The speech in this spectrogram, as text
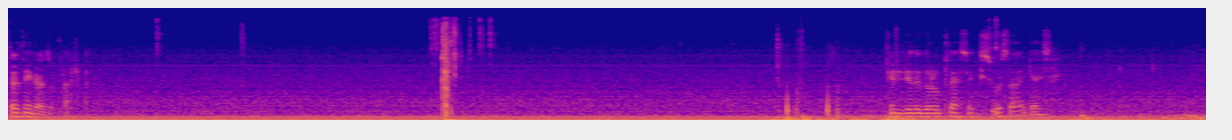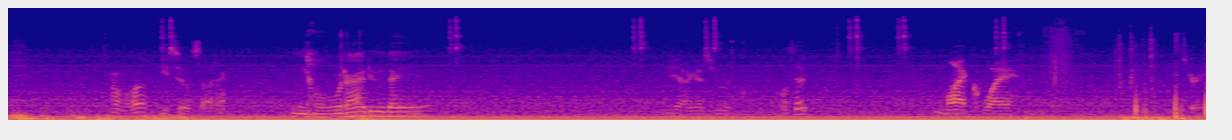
Don't think that was a flashbang. Do the go to classic suicide, guys? Oh, love you suiciding. Eh? No, would I do that? Yeah, I guess you would. What's it? Mike Way. Straight.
